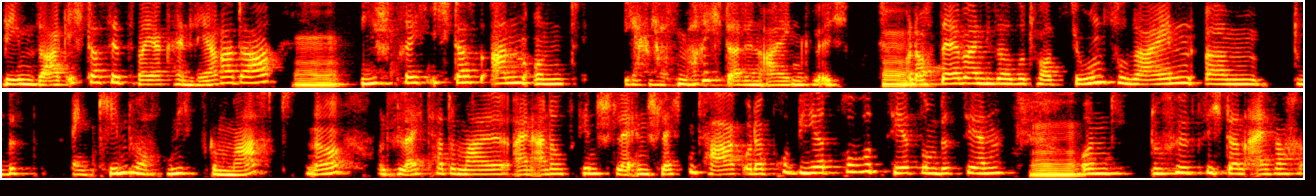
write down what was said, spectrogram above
wem sage ich das jetzt? War ja kein Lehrer da. Mhm. Wie spreche ich das an? Und ja, was mache ich da denn eigentlich? Mhm. Und auch selber in dieser Situation zu sein, ähm, du bist ein Kind, du hast nichts gemacht, ne? Und vielleicht hatte mal ein anderes Kind schle einen schlechten Tag oder probiert, provoziert so ein bisschen. Mhm. Und du fühlst dich dann einfach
